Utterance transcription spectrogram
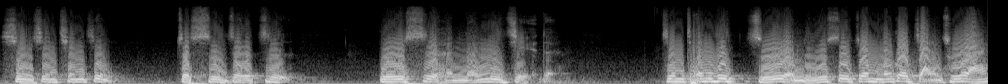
信心清净这四这个字，不是很容易解的。今天就只有卢师尊能够讲出来。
